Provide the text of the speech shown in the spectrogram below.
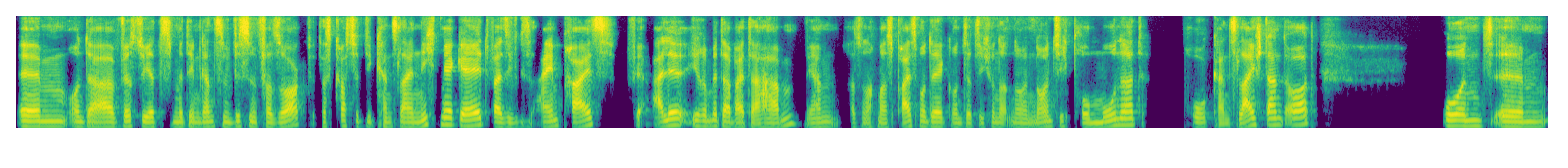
Ähm, und da wirst du jetzt mit dem ganzen Wissen versorgt. Das kostet die Kanzleien nicht mehr Geld, weil sie einen Preis für alle ihre Mitarbeiter haben. Wir haben also nochmal das Preismodell grundsätzlich 199 pro Monat pro Kanzleistandort. Und ähm,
